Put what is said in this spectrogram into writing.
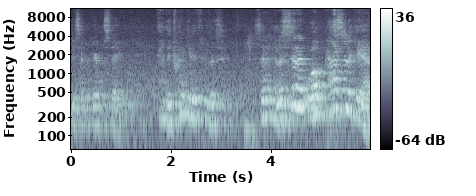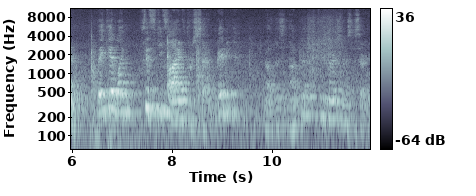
the Secretary of the State, and they try to get it through the Senate, and the Senate won't pass it again. They get like 55%, maybe, no, this is not the two-thirds necessary.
